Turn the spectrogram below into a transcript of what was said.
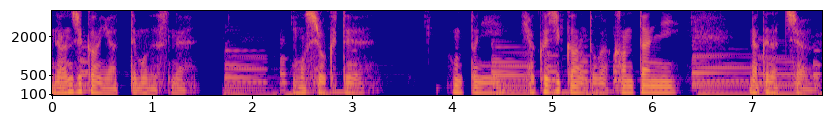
何時間やってもですね面白くて本当に100時間とか簡単になくなっちゃう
